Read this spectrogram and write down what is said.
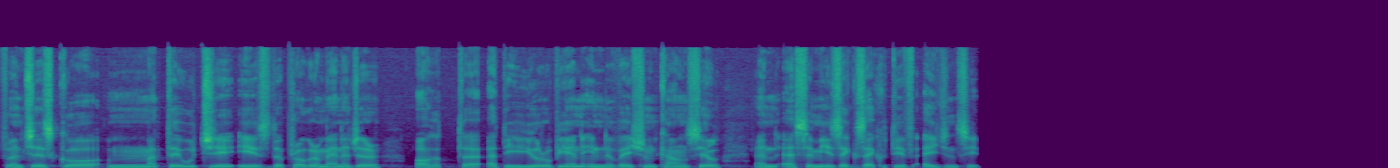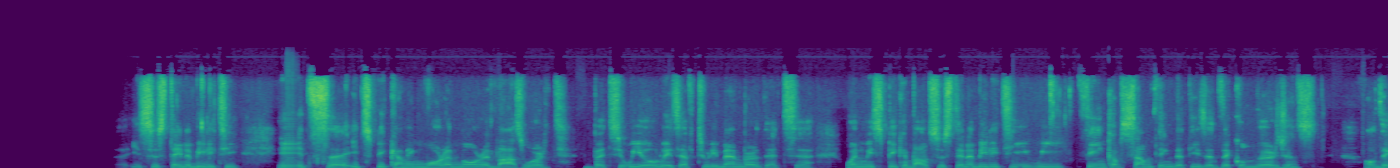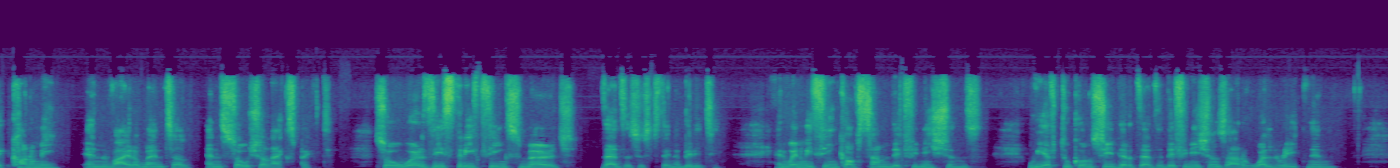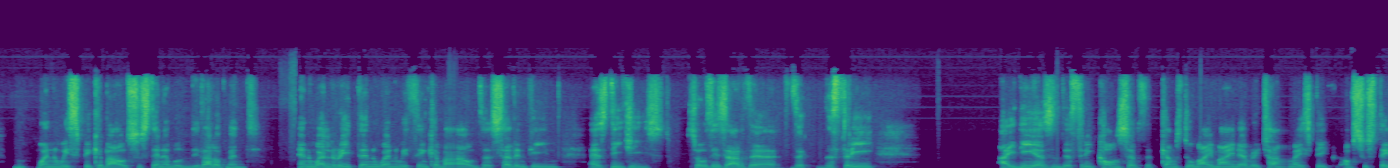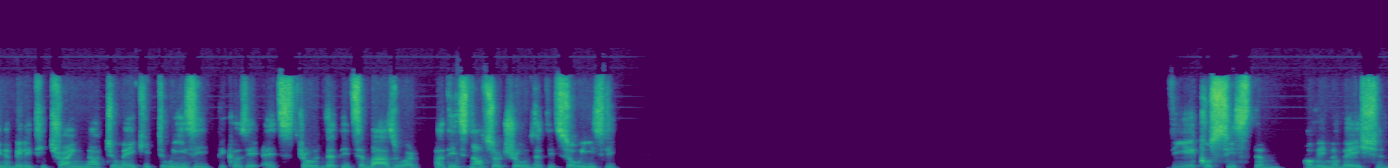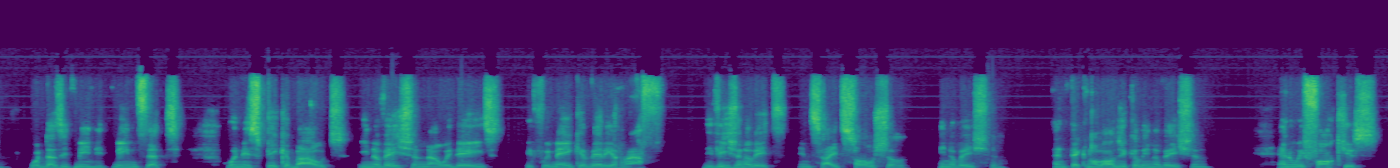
Francesco Matteucci is the program manager at, uh, at the European Innovation Council and SMEs Executive Agency. is sustainability. It's uh, it's becoming more and more a buzzword, but we always have to remember that uh, when we speak about sustainability, we think of something that is at the convergence of the economy, environmental, and social aspect. So where these three things merge, that's the sustainability. And when we think of some definitions, we have to consider that the definitions are well written when we speak about sustainable development and well written when we think about the 17 SDGs. So these are the, the, the three ideas, the three concepts that comes to my mind every time I speak of sustainability, trying not to make it too easy because it, it's true that it's a buzzword, but it's not so true that it's so easy. The ecosystem of innovation. What does it mean? It means that when we speak about innovation nowadays, if we make a very rough division of it inside social innovation and technological innovation, and we focus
